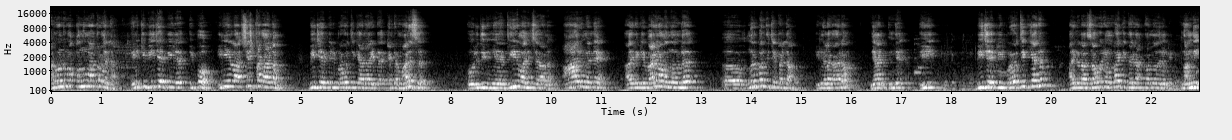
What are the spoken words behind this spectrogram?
അതുകൊണ്ട് ഒന്ന് മാത്രമല്ല എനിക്ക് ബി ജെ പിയിൽ ഇപ്പോ ഇനിയുള്ള ശിഷ്ടകാലം ബി ജെ പിയിൽ പ്രവർത്തിക്കാനായിട്ട് എന്റെ മനസ്സ് ഒരു തിരിഞ്ഞ് തീരുമാനിച്ചതാണ്. ആരും എന്നെ അതിലേക്ക് വരണമെന്നുകൊണ്ട് നിർബന്ധിച്ചിട്ടല്ല. ഇനിയുള്ള കാലം ഞാൻ ഇന്ത്യ ഈ ബി ജെ പി പ്രവർത്തിക്കാനും അതിനുള്ള സൗകര്യം ഉണ്ടാക്കി തരാ തന്നതിനും നന്ദി.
